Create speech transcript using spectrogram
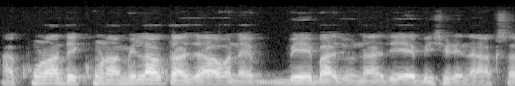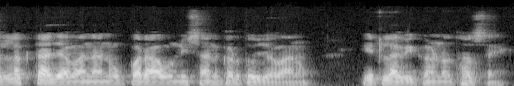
આ ખૂણાથી ખૂણા મિલાવતા જાઓ અને બે બાજુના જે એબીસીડીના અક્ષર લખતા જવાના ઉપર આવું નિશાન કરતું જવાનું. એટલા વિકર્ણો થશે.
